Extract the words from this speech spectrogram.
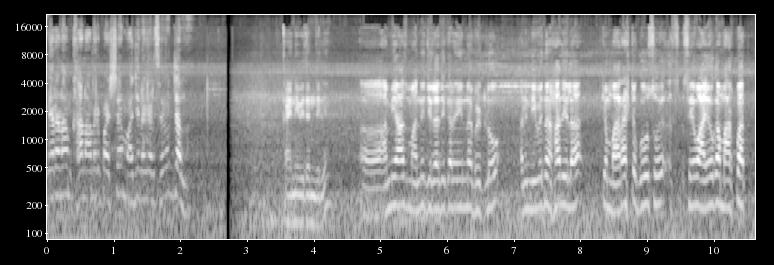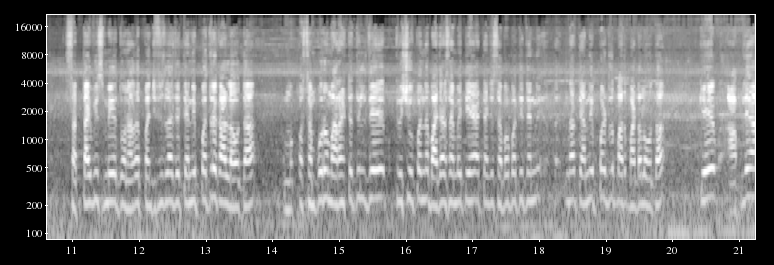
मेरा नाम खान आमिर पाशा माजी नगर सेवक जालना। काय निवेदन दिले? आम्ही आज मान्य जिल्हाधिकाऱ्यांना भेटलो आणि निवेदन हा दिला की महाराष्ट्र गो सेवा आयोगामार्फत सत्तावीस मे दोन हजार पंचवीसला जे त्यांनी पत्र काढला होता म- संपूर्ण महाराष्ट्रातील जे कृषी उत्पन्न बाजार समिती आहे त्यांचे सभापती त्यांनी ना त्यांनी पत्र पाठवला पाठवलं होता की आपल्या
